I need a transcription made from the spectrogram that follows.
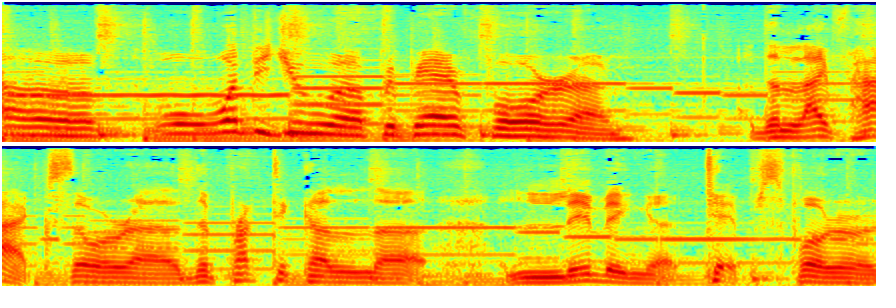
uh, what did you uh, prepare for uh, the life hacks or uh, the practical uh, living tips for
